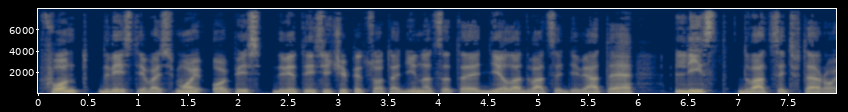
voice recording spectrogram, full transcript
фонд 208, опись 2511, дело 29, лист 22.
